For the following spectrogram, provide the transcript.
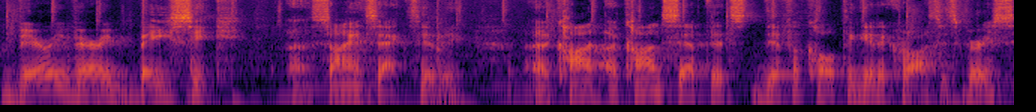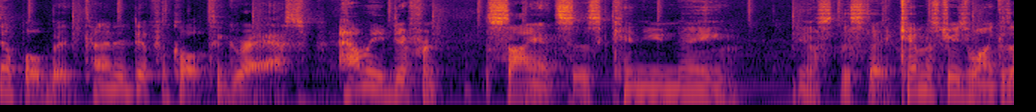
very, very basic uh, science activity, a, con- a concept that's difficult to get across. It's very simple, but kind of difficult to grasp. How many different sciences can you name? You know, the stu- chemistry is one because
